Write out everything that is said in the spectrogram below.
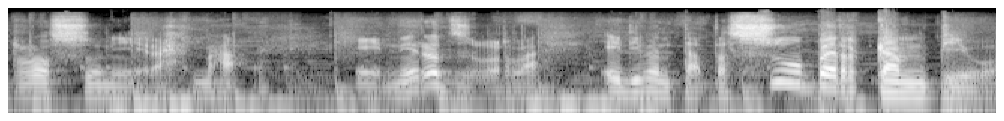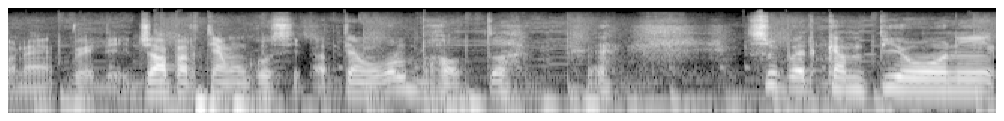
rosso-nera, ma e Nerozzurra è diventata super campione. Quindi già partiamo così, partiamo col botto. super campioni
